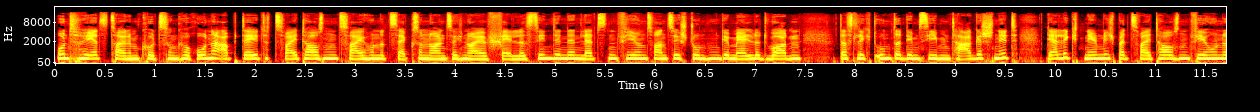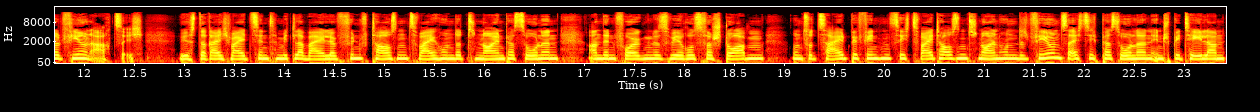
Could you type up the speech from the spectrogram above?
Und jetzt zu einem kurzen Corona-Update. 2296 neue Fälle sind in den letzten 24 Stunden gemeldet worden. Das liegt unter dem 7-Tage-Schnitt. Der liegt nämlich bei 2484. Österreichweit sind mittlerweile 5209 Personen an den Folgen des Virus verstorben und zurzeit befinden sich 2964 Personen in Spitälern,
